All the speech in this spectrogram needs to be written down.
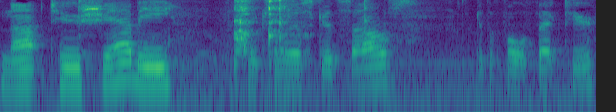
Not too shabby. Take some of this good sauce. Get the full effect here.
